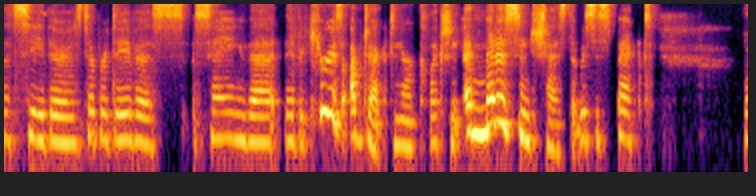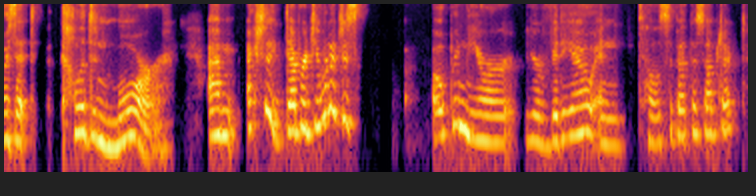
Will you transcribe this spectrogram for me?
let's see, there's Deborah Davis saying that they have a curious object in our collection, a medicine chest that we suspect was at Culloden Moor. Um, actually, Deborah, do you want to just open your, your video and tell us about this object?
